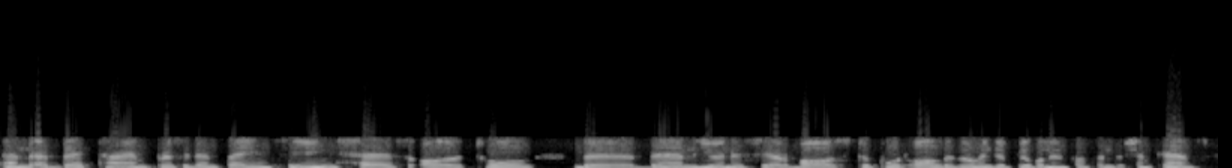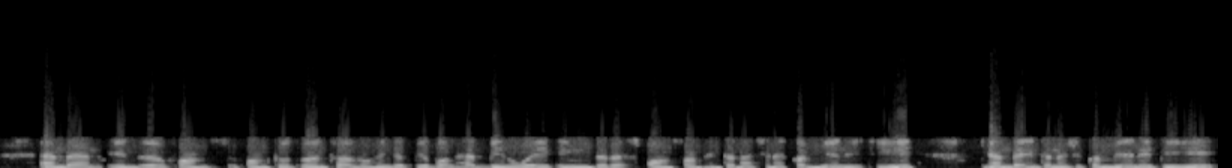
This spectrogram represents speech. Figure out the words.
and at that time, President Thein Sein has told the then UNHCR boss to put all the Rohingya people in concentration camps. And then in, uh, from, from 2012, Rohingya people had been waiting the response from international community, and the international community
